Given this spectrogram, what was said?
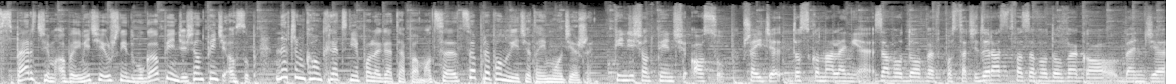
Wsparciem obejmiecie już niedługo 55 osób. Na czym konkretnie polega ta pomoc? Co proponujecie tej młodzieży? 55 osób przejdzie doskonalenie zawodowe w postaci doradztwa zawodowego, będzie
